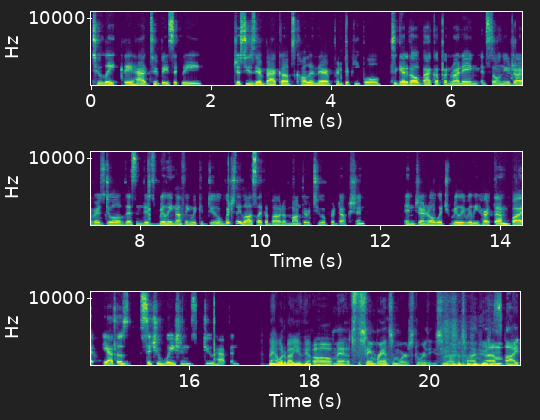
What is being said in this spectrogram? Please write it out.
too late. They had to basically just use their backups, call in their printer people to get it all back up and running, install new drivers, do all of this. And there's really nothing we could do, which they lost like about a month or two of production in general, which really, really hurt them. But yeah, those situations do happen. Matt, what about you? Yeah. Oh man, it's the same ransomware story that you see all the time. Um, I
